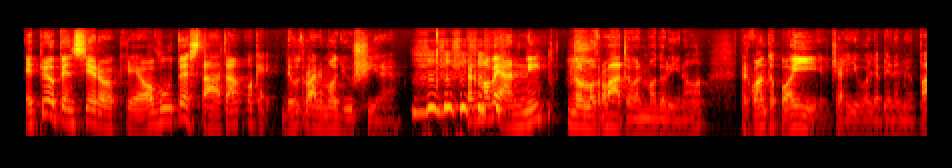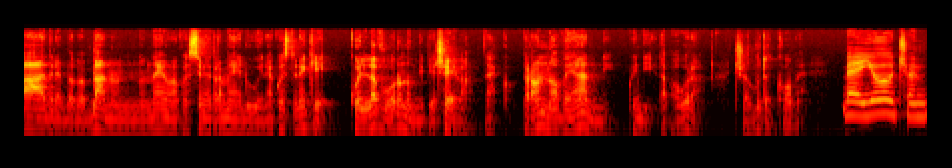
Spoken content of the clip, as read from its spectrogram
E il primo pensiero che ho avuto è stata, ok, devo trovare il modo di uscire. per nove anni non l'ho trovato quel modo lì, no? Per quanto poi, cioè, io voglia bene mio padre, bla bla bla, non, non è una questione tra me e lui, è una questione che quel lavoro non mi piaceva, ecco. Però nove anni, quindi la paura ce l'ho avuta e come? Beh, io ci ho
